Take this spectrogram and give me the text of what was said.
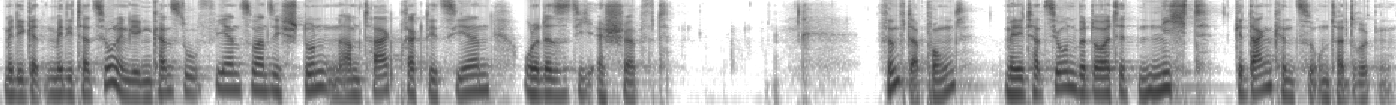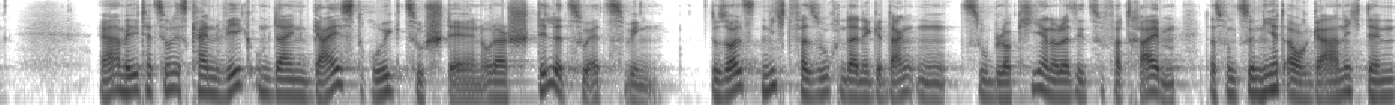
Meditation hingegen kannst du 24 Stunden am Tag praktizieren, ohne dass es dich erschöpft. Fünfter Punkt. Meditation bedeutet nicht, Gedanken zu unterdrücken. Ja, Meditation ist kein Weg, um deinen Geist ruhig zu stellen oder Stille zu erzwingen. Du sollst nicht versuchen, deine Gedanken zu blockieren oder sie zu vertreiben. Das funktioniert auch gar nicht, denn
